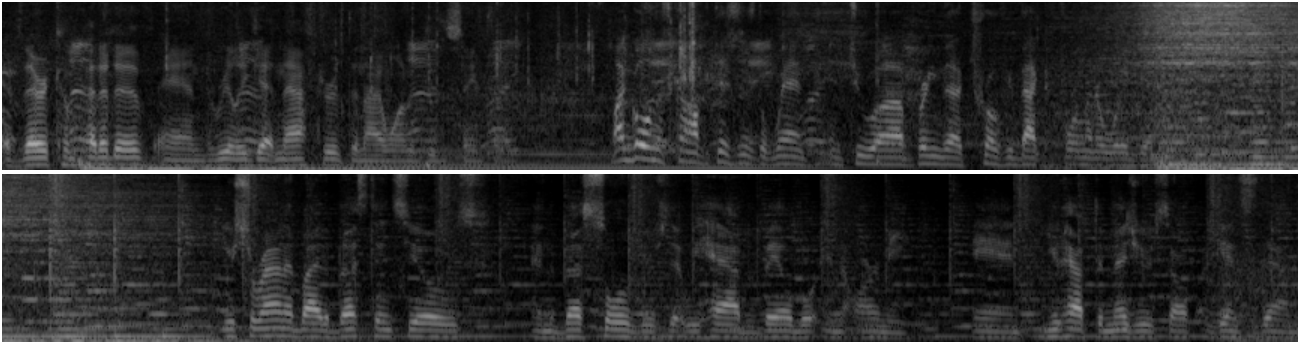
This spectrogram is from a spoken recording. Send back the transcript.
If they're competitive and really getting after it, then I want to do the same thing. My goal in this competition is to win and to uh, bring the trophy back to Fort Leonard Wood again. You're surrounded by the best NCOs and the best soldiers that we have available in the Army, and you have to measure yourself against them.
